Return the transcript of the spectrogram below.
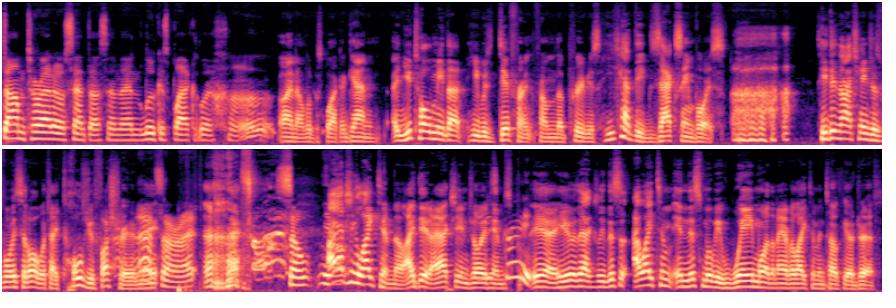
Dom Toretto sent us, and then Lucas Black was like, huh? I know Lucas Black again. And you told me that he was different from the previous. He had the exact same voice. he did not change his voice at all, which I told you frustrated me. That's all right. That's- So you know, I actually liked him though. I did. I actually enjoyed He's him. great. Yeah, he was actually this. Is, I liked him in this movie way more than I ever liked him in Tokyo Drift.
